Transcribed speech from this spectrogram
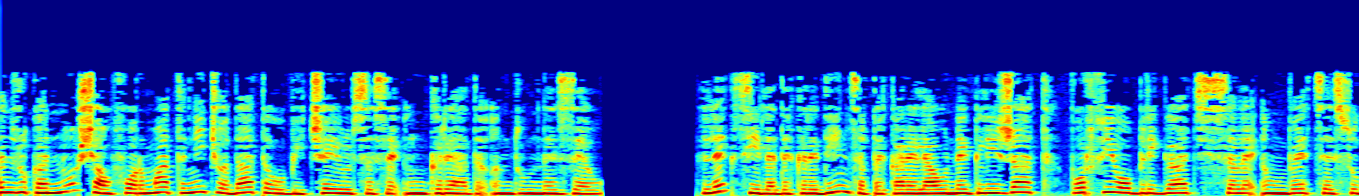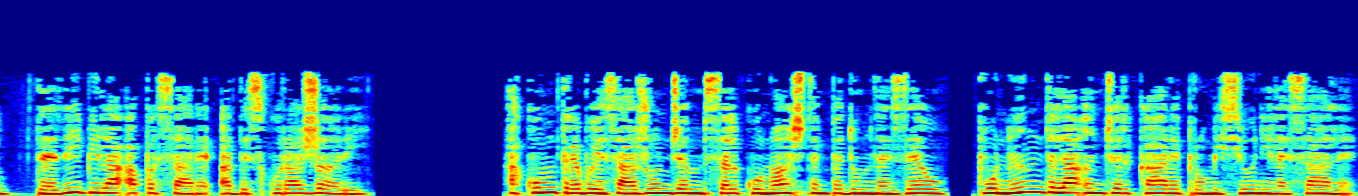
pentru că nu și-au format niciodată obiceiul să se încreadă în Dumnezeu. Lecțiile de credință pe care le-au neglijat vor fi obligați să le învețe sub teribila apăsare a descurajării. Acum trebuie să ajungem să-L cunoaștem pe Dumnezeu, punând la încercare promisiunile sale.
